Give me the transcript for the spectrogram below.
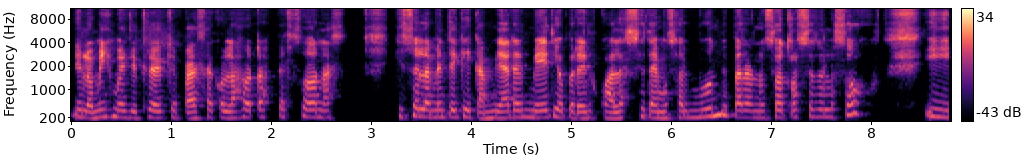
lo mismo yo creo que pasa con las otras personas que solamente hay que cambiar el medio por el cual accedemos al mundo y para nosotros ser los ojos. Y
